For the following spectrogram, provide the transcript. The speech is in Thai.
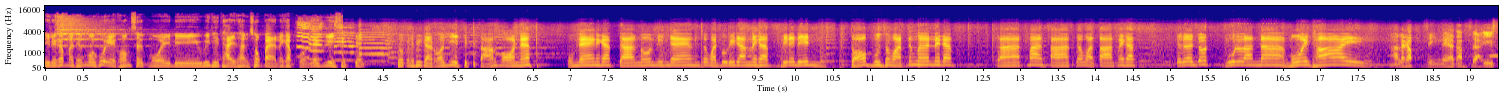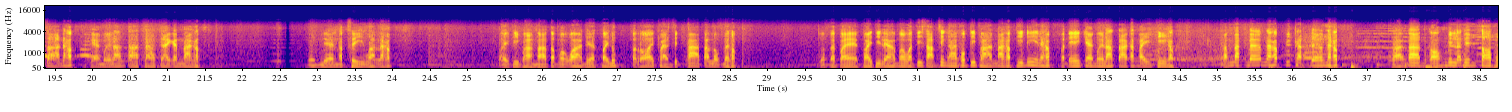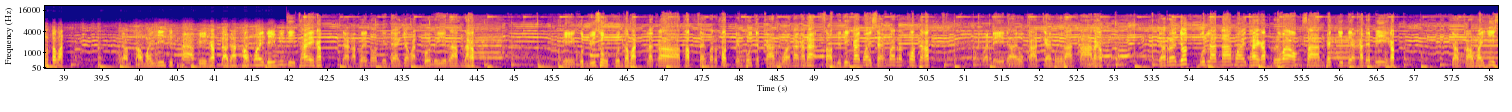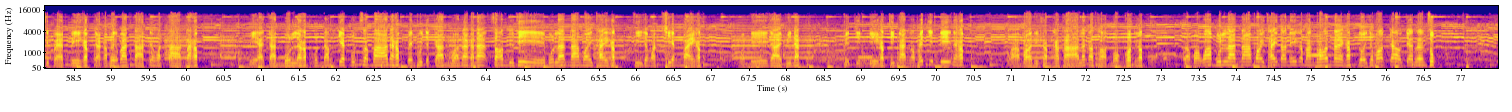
นี่เลยครับมาถึงมวยคู่เอกของศึกมวยดีวิธีไทยทางช่องแปดนะครับกดเลข 27ชกกันในพิกัด 123ปอนด์นะมุมแดงนะครับ จากโนนดินแดงจังหวัดบุรีรัมย์นะครับดินดินสอบุญสวัสดิ์น้ำเงินนะครับจากบ้านตาดจังหวัดตากนะครับเจริญยศบุรณามวยไทยเอาละครับสิงห์เหนือกับเสืออีสานนะครับแกมือล้างตาคาใจกันมาครับหนึ่งเดือนครับสี่วันแล้วครับ ไปที่ผ่านมาต้องบอกว่าเดือดไปลุกร้อยแปดสิบห้าตันลบเลยครับ ไปไปไปที่แล้วเมาวันที่สามสิงหาคมที่ผ่านมาครับที่นี่นะครับวันนี้แก้มือล้างตากันมาอีกทีครับน้ำหนักเดิมนะครับ พิกัดเดิมนะครับ ทางด้านของบิลลาดินต่อพุทธวัฒน์จำเก่าวัย25 ปีครับดาวดังของมวยดีวิถีไทยครับจากอำเภอโนนดินแดงจังหวัดบุรีรัมย์นะครับ มีคุณวิสูตรคุณธวัฒน์แล้วก็ทัพแสงมรกตเป็นผู้จัดการหัวหน้าคณะซ้อมอยู่ที่ค่ายมวยแสงมรกตนะครับ วันนี้ได้โอกาสแก้มือล้างตาแล้วครับจรยศบุญลานามวยไทยครับหรือว่าองซานเพชรยินเดียคาเดมี่ครับ จอมเก่าวัย 28 ปีครับจากอำเภอบ้านตากจังหวัดตากนะครับ มีอาจารย์บุญแล้วครับบุญนำเกียรติบุญสบานะครับ เป็นผู้จัดการหัวหน้าคณะซ้อมอยู่ที่บุญลานามวยไทยครับที่จังหวัดเชียงใหม่ครับ วันนี้ได้พี่นัทเพชรยินดีครับทีมงานของเพชรยินดีนะครับ มาบริกรรมคาถาแล้วก็ถอดมงคลครับต้องบอกว่าบุญลานนามวยไทยตอนนี้กำลังร้อนเลยครับ โดยเฉพาะเจ้าเจริญสุข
